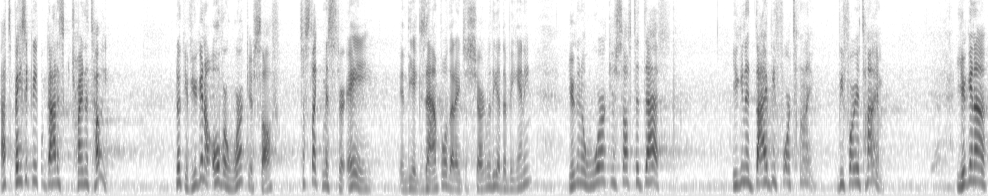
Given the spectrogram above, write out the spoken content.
That's basically what God is trying to tell you. Look, if you're to overwork yourself, just like Mr. A in the example that I just shared with you at the beginning, You're to work yourself to death. You're to die before time, before your time. You're to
